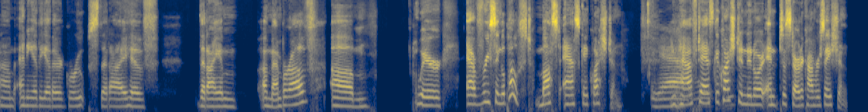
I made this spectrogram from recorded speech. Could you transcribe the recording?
um, any of the other groups that i have that i am a member of um, where every single post must ask a question Yeah. you have to ask a question in order and to start a conversation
